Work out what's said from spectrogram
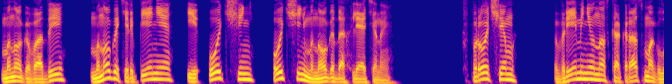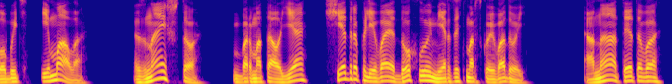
много воды, много терпения и очень-очень много дохлятины. Впрочем, времени у нас как раз могло быть и мало. «Знаешь что?» — бормотал я, щедро поливая дохлую мерзость морской водой. «Она от этого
